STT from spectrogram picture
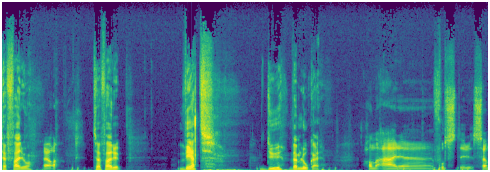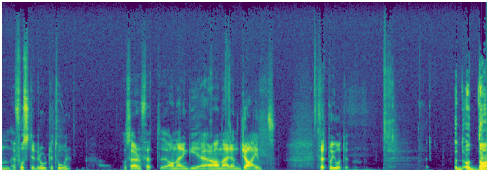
Tøff er du òg. ja. Tøff er du. Vet du hvem Loke er? Han er eh, fostersønn, eh, fosterbror til Thor. Og så er han født eh, Han er en, gi- eh, han er en giant. Født på Jotun. Og- Og da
